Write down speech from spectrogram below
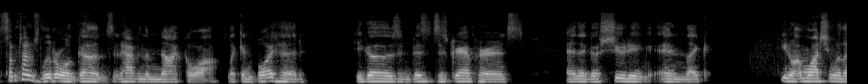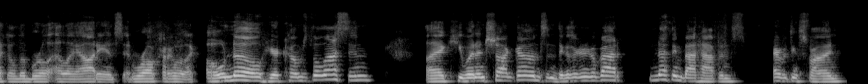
sometimes literal guns and having them not go off. Like in Boyhood, he goes and visits his grandparents and they go shooting and like, you know, I'm watching with like a liberal LA audience and we're all kind of like, oh no, here comes the lesson. Like he went and shot guns and things are gonna go bad. Nothing bad happens. Everything's fine.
